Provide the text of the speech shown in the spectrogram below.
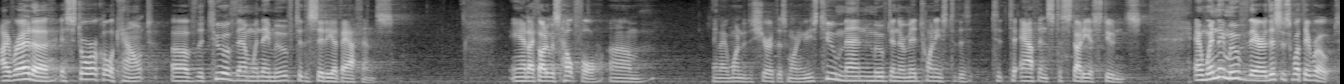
I read a historical account of the two of them when they moved to the city of Athens. And I thought it was helpful, um, and I wanted to share it this morning. These two men moved in their mid 20s to, to, to Athens to study as students. And when they moved there, this is what they wrote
